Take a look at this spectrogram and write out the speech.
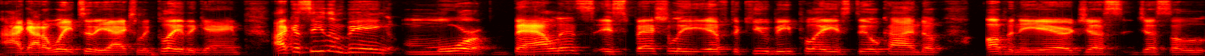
I gotta wait till they actually play the game. I can see them being more balanced, especially if the QB play is still kind of up in the air, just just a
